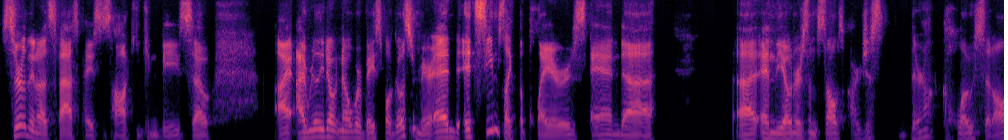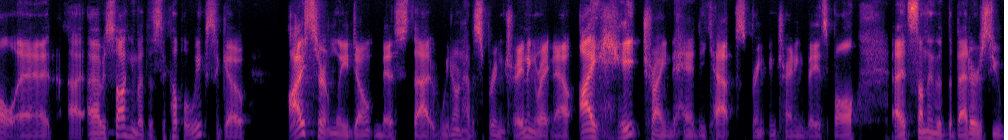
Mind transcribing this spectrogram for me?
certainly not as fast paced as hockey can be. So I, I, really don't know where baseball goes from here. And it seems like the players and uh, uh, and the owners themselves are just they're not close at all. And I, I was talking about this a couple weeks ago. I certainly don't miss that we don't have spring training right now. I hate trying to handicap spring training baseball. Uh, it's something that the betters do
